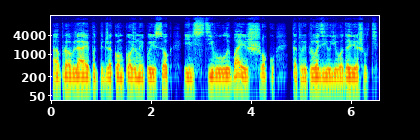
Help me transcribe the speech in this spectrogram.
оправляя под пиджаком кожаный поясок и льстиво улыбаясь шоку, который проводил его до вешалки.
